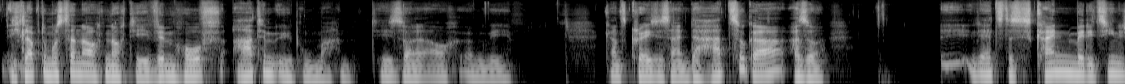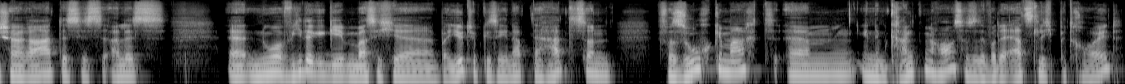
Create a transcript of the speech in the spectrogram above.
Ich glaube, du musst dann auch noch die Wim Hof Atemübung machen. Die soll auch irgendwie ganz crazy sein. Da hat sogar, also jetzt, das ist kein medizinischer Rat, das ist alles äh, nur wiedergegeben, was ich äh, bei YouTube gesehen habe. Der hat so ein Versuch gemacht ähm, in einem Krankenhaus, also der wurde ärztlich betreut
